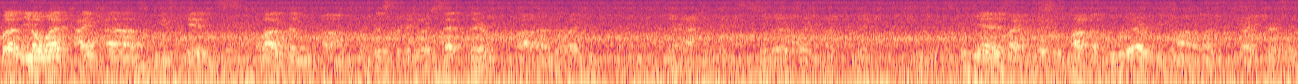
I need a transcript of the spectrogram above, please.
But you know what? I um, these kids, a lot of them um, from this particular set, they're uh, they're like international kids, so they're they're like they, yeah, it's like this is taught them who whoever teach them how to like write cursive,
